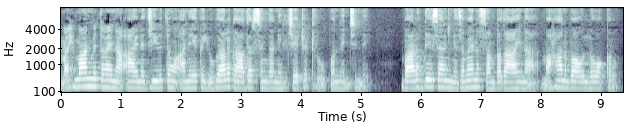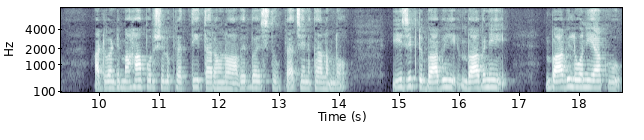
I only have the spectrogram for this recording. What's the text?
మహిమాన్వితమైన ఆయన జీవితం అనేక యుగాలకు ఆదర్శంగా నిలిచేటట్టు రూపొందించింది. భారతదేశానికి నిజమైన సంపద ఆయన మహానుభావుల్లో ఒకరు. అటువంటి మహాపురుషులు ప్రతి తరంలో ఆవిర్భవిస్తూ ప్రాచీన కాలంలో ఈజిప్ట్ బాబి బాబిని బాబిలోనియాకు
